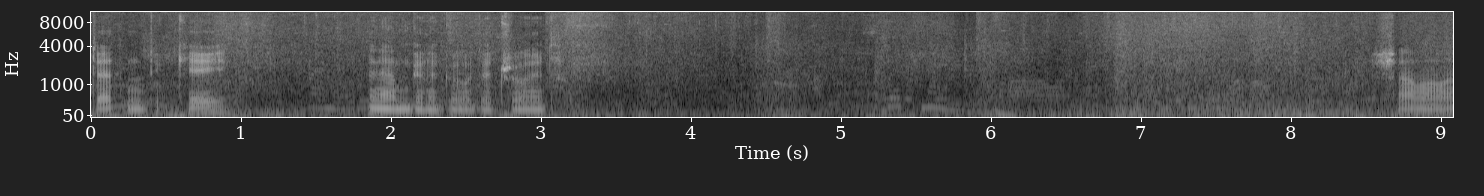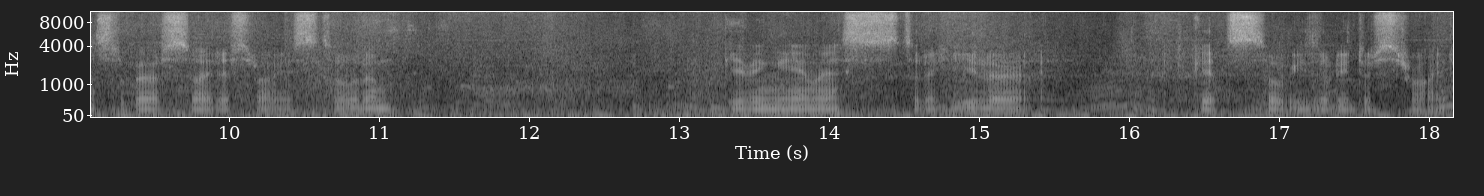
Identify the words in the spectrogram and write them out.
Death and decay. And I'm gonna go the druid. Shaman wants to burst, so I destroy his totem. Giving AMS to the healer. It gets so easily destroyed.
